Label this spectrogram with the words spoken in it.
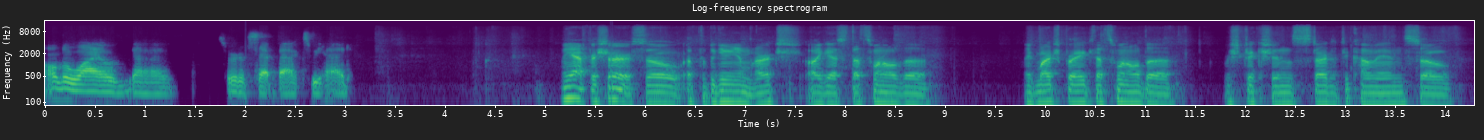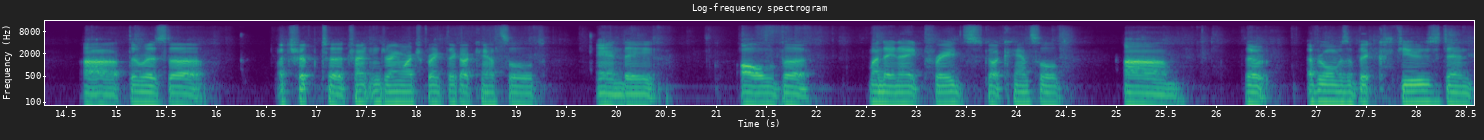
all the wild uh, sort of setbacks we had. Yeah, for sure. So at the beginning of March, I guess that's when all the like March break. That's when all the restrictions started to come in. So uh, there was a a trip to Trenton during March break that got canceled, and they all the Monday night parades got canceled. Um, the everyone was a bit confused and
